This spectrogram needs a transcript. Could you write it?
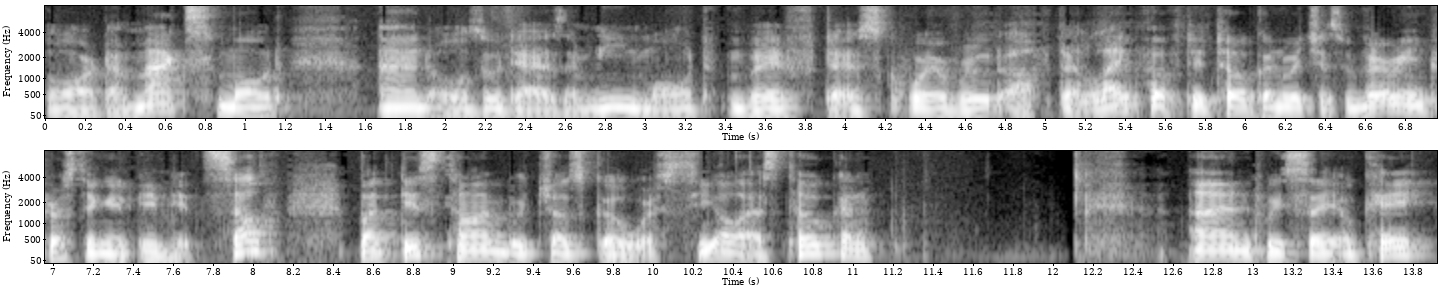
or the max mode. And also there's a mean mode with the square root of the length of the token, which is very interesting in, in itself. But this time we just go with CLS token. And we say, okay,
